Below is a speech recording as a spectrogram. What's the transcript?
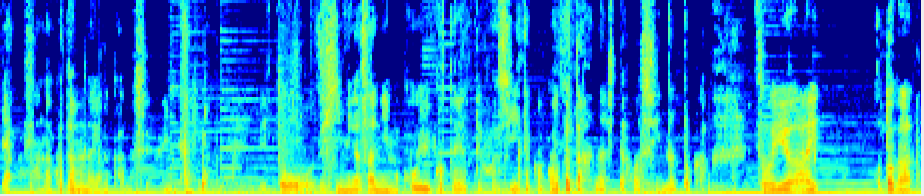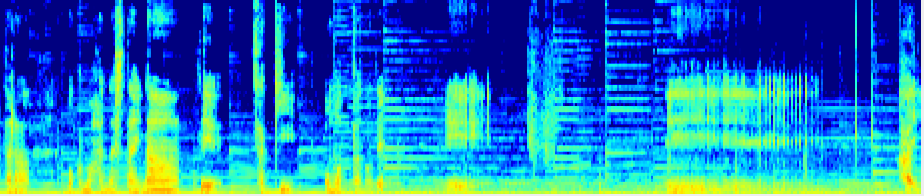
いや、そんなこともないのかもしれないんですけど、えっと、ぜひ皆さんにもこういうことやってほしいとか、こういうこと話してほしいなとか、そういう、ことがあったら、僕も話したいなーってさっき思ったので、えー、えー、はい。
